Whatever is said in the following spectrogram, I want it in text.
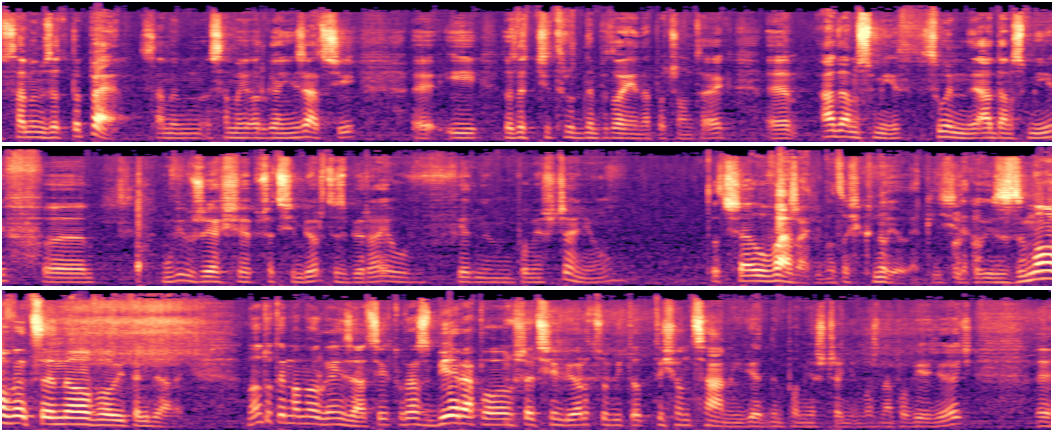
samym ZPP, samym, samej organizacji i zadać Ci trudne pytanie na początek. Y, Adam Smith, słynny Adam Smith, y, mówił, że jak się przedsiębiorcy zbierają w jednym pomieszczeniu, to trzeba uważać, bo coś knują, jakieś, jakąś zmowę cenową i tak dalej. No tutaj mamy organizację, która zbiera po przedsiębiorców i to tysiącami w jednym pomieszczeniu, można powiedzieć. Y,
